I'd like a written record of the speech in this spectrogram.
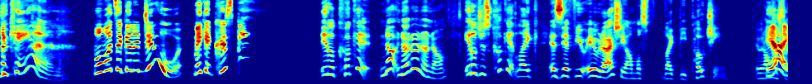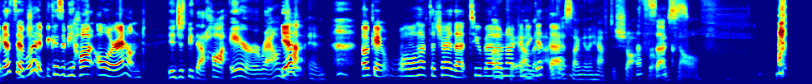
you can. Well, what's it gonna do? Make it crispy? It'll cook it. No, no, no, no, no. It'll just cook it like as if you. It would actually almost like be poaching. It would yeah, I like, guess it would because it'd be hot all around. It'd just be that hot air around Yeah. it. And Okay, well, we'll have to try that. Too bad I'm not okay, gonna, get that. I guess I'm gonna have to shop That for sucks. myself.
